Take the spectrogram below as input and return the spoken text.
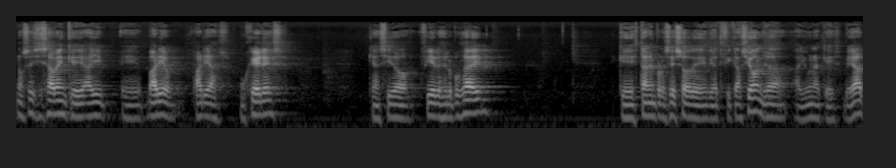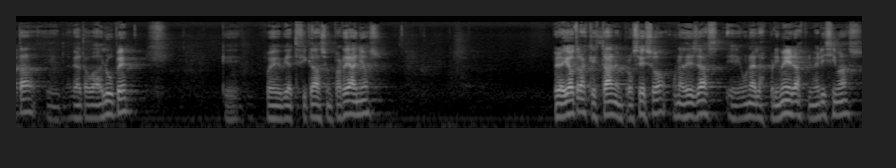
No sé si saben que hay eh, varias, varias mujeres que han sido fieles del Opus Dei, que están en proceso de beatificación, ya hay una que es Beata, la Beata Guadalupe, que fue beatificada hace un par de años, pero hay otras que están en proceso, una de ellas, eh, una de las primeras, primerísimas,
